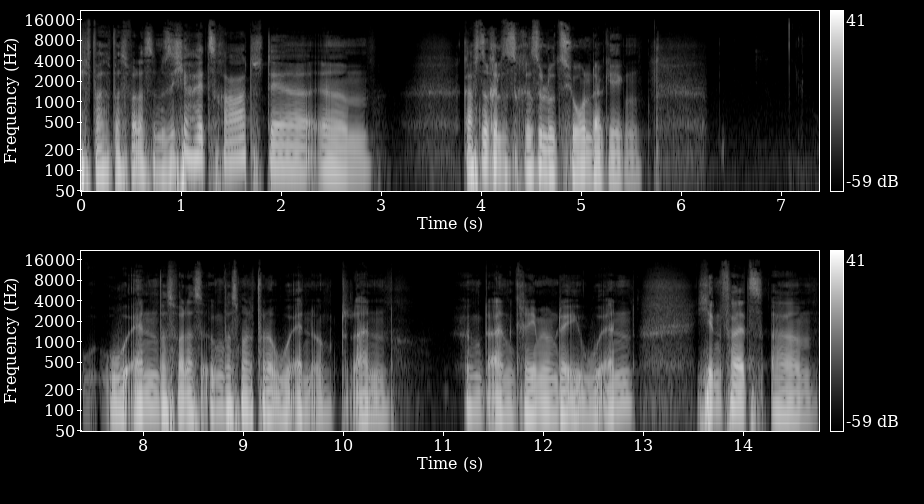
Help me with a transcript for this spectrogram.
ich, was, was war das im Sicherheitsrat, der ähm, gab es eine Resolution dagegen. UN, was war das? Irgendwas mal von der UN, irgendein, irgendein Gremium der UN. Jedenfalls ähm,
